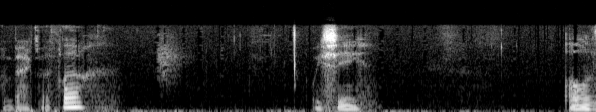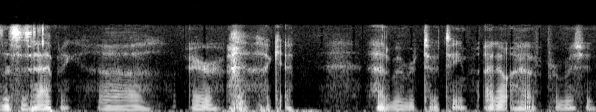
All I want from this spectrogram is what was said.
going back to the flow, we see all of this is happening. Uh, error again. Add a member to a team. I don't have permission.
